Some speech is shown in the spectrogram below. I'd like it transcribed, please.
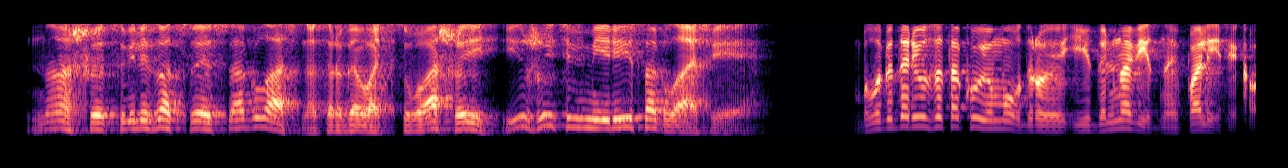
Наша цивилизация согласна торговать с вашей и жить в мире и согласии. Благодарю за такую мудрую и дальновидную политику.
